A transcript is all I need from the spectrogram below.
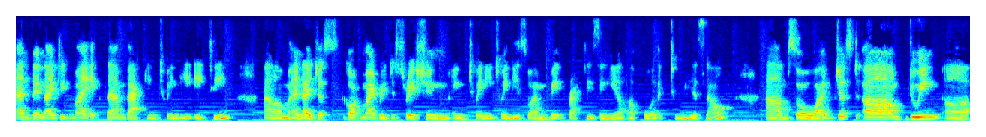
and then I did my exam back in 2018. Um, and I just got my registration in 2020. So I've been practicing here for like two years now. Um, so I'm just um, doing uh,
